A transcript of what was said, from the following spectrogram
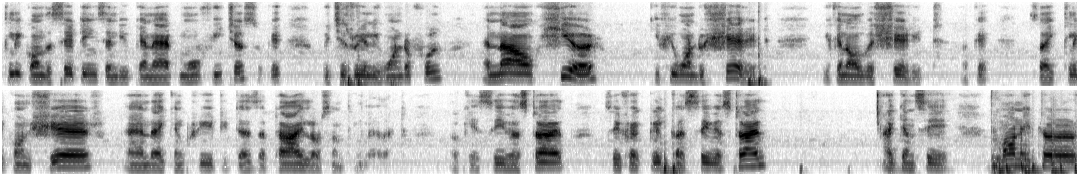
click on the settings and you can add more features okay which is really wonderful and now here if you want to share it you can always share it okay? So i click on share and i can create it as a tile or something like that okay? Save as tile. So if i click a save as tile i can say monitor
